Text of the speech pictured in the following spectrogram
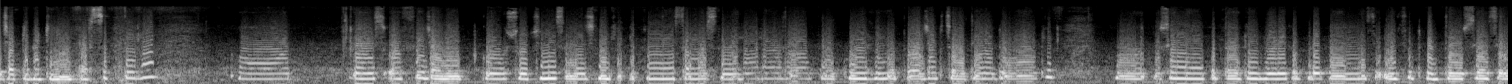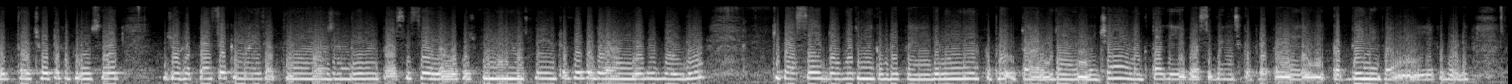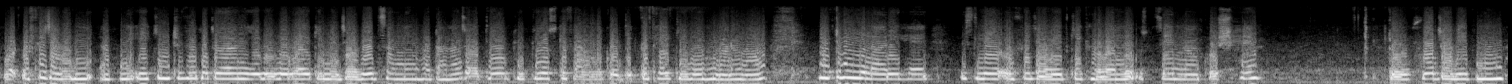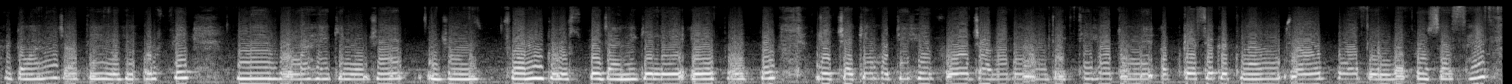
से जाके भी क्लेम कर सकते हैं। और और फिर जावेद को सोचने, समझने की इतनी समझ नहीं है वो बिल्कुल ही प्रोजेक्ट चलती है दुनिया की। उसे नहीं पता कि बड़े कपड़े पहनने से इज़्ज़त है, उसे ऐसे लगता है छोटे कपड़ों से जो है पैसे कमाए जाते हैं और ज़िंदगी में पैसे से अलावा कुछ भी नहीं मुझे इंटरव्यू के दौरान ये भी बोल दिया कि पैसे दोगे तो मैं कपड़े पहन भी लूँगी और कपड़े उतार भी दूँगी। मुझे नहीं लगता कि ये पैसे देने से कपड़े पहन लेंगे। कभी नहीं पहनेंगे ये कपड़े। और उर्फी जावेद ने अपने एक इंटरव्यू के दौरान ये भी बोला है कि मैं जावेद से नहीं हटाना चाहती हूँ क्योंकि उसकी फैमिली को दिक्कत है कि वो हमारा नाम मिट्टी में मिला रही है। इसलिए उर्फी जावेद के घर वाले उससे नाखुश हैं। वो जावेद नाम हटवाना चाहते हैं, लेकिन उर्फी ने बोला है कि मुझे जो फॉरन टूर्स पे जाने के लिए एयरपोर्ट पे जो चेकिंग होती है, वो जावेद नाम देखती है तो मैं अब कैसे कटवाऊँ और बहुत लंबा प्रोसेस है।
